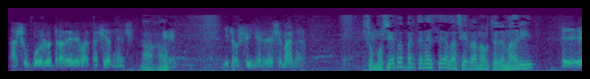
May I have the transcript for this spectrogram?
a su pueblo otra vez de vacaciones. ¿eh? y los fines de semana. Somosierra pertenece a la Sierra Norte de Madrid. Eh,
